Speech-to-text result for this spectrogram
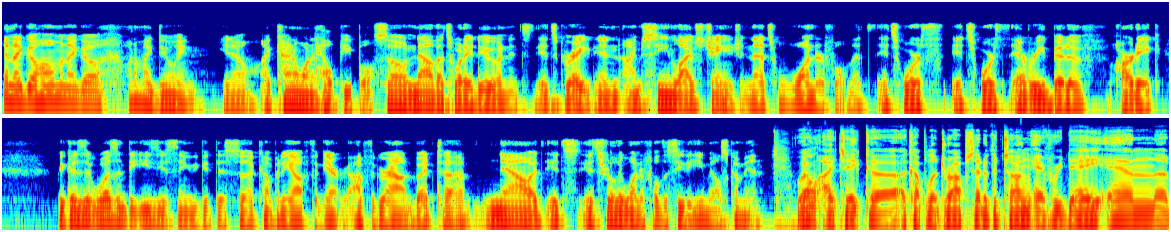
and I go home and I go, what am I doing? You know i kind of want to help people. So now that's what i do and it's it's great and i'm seeing lives change and that's wonderful. That's it's worth it's worth every bit of heartache because it wasn't the easiest thing to get this uh, company off the off the ground but uh, now it, it's it's really wonderful to see the emails come in. Well i take uh, a couple of drops out of the tongue every day and uh,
